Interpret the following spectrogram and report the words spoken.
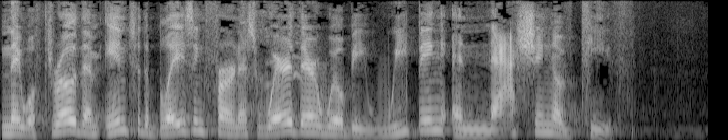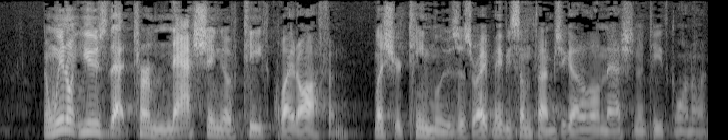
and they will throw them into the blazing furnace where there will be weeping and gnashing of teeth. And we don't use that term gnashing of teeth quite often, unless your team loses, right? Maybe sometimes you got a little gnashing of teeth going on.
